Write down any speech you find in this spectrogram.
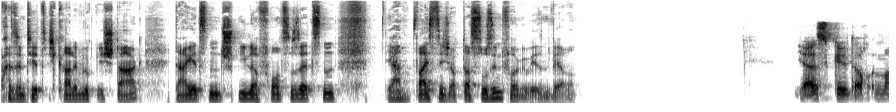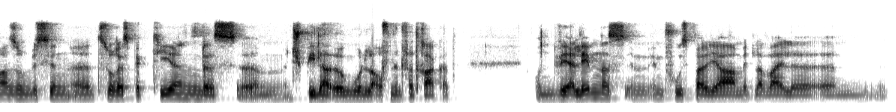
präsentiert sich gerade wirklich stark. Da jetzt einen Spieler vorzusetzen, ja, weiß nicht, ob das so sinnvoll gewesen wäre. Ja, es gilt auch immer so ein bisschen äh, zu respektieren, dass ähm, ein Spieler irgendwo einen laufenden Vertrag hat. Und wir erleben das im, im Fußball ja mittlerweile ähm,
